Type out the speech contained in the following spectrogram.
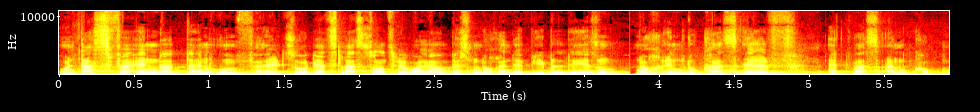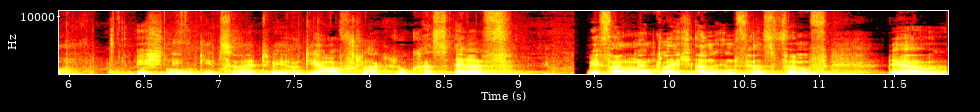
Und das verändert dein Umfeld. So, jetzt lasst uns, wir wollen ja ein bisschen noch in der Bibel lesen, noch in Lukas 11 etwas angucken. Ich nehme die Zeit, während ihr aufschlagt. Lukas 11. Wir fangen dann gleich an in Vers 5. Der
